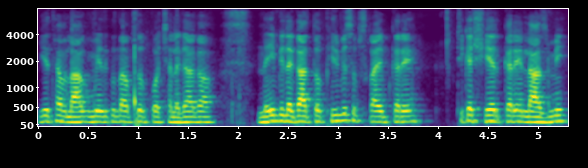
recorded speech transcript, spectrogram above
ये था व्लॉग उम्मीद करूँ आप सबको अच्छा लगागा नहीं भी लगा तो फिर भी सब्सक्राइब करें, ठीक है? शेयर करें लाजमी।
